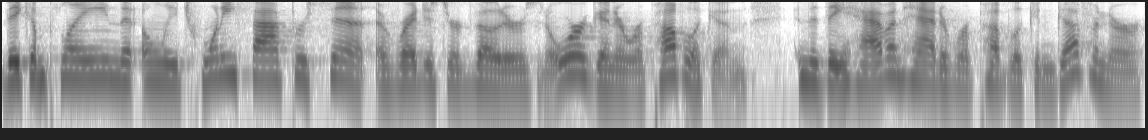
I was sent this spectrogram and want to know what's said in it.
They complain that only 25% of registered voters in Oregon are Republican and that they haven't had a Republican governor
